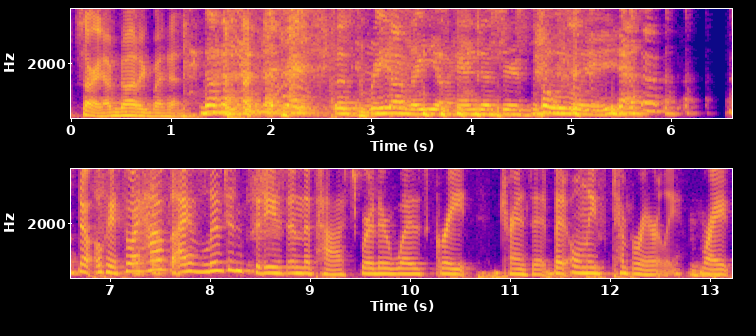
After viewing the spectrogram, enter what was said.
sorry, I'm nodding my head. no, no, that's right. That's great on radio. Hand gestures, totally. Yeah. No, okay. So I have I have lived in cities in the past where there was great transit, but only temporarily, mm-hmm. right?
